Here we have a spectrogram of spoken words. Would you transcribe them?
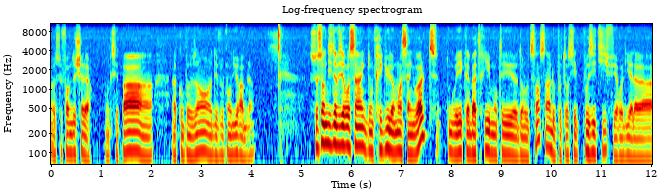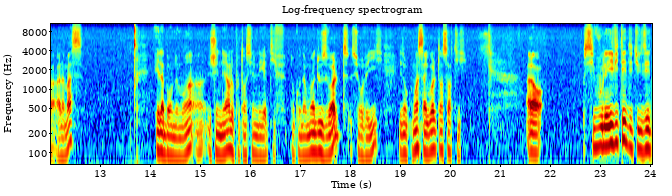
euh, sous forme de chaleur. Donc c'est pas un, composant développement durable. 79,05 donc régule à moins 5 volts. Donc vous voyez que la batterie est montée euh, dans l'autre sens. Hein. le potentiel positif est relié à la masse et la borne moins hein, génère le potentiel négatif. Donc on a moins 12 volts sur VI et donc moins 5 volts en sortie. Alors, si vous voulez éviter d'utiliser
